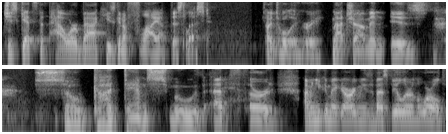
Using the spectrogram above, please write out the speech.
just gets the power back, he's going to fly up this list. I totally agree. Matt Chapman is so goddamn smooth at third. I mean, you can make the argument he's the best fielder in the world.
